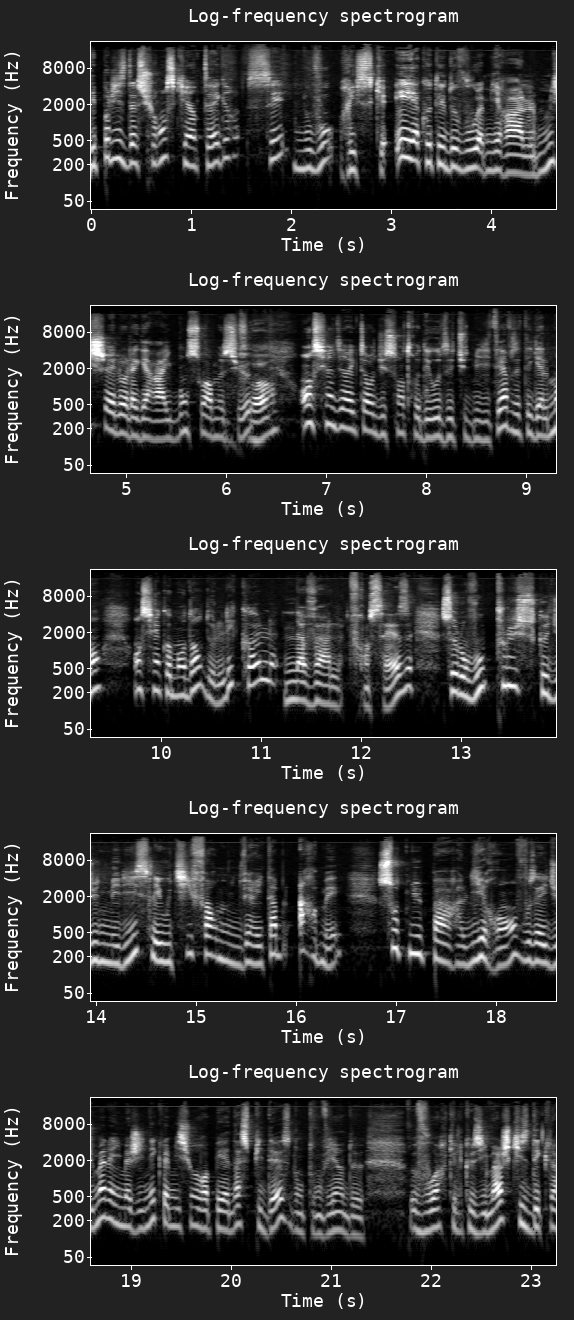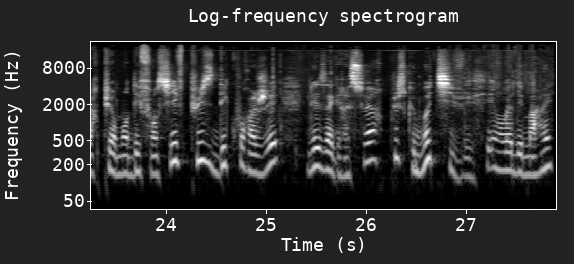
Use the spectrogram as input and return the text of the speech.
des polices d'assurance qui intègrent ces nouveaux risques. Et à côté de vous, amiral Michel Olagaray, bonsoir monsieur. Bonsoir. Ancien directeur du Centre des hautes études militaires, vous êtes également ancien commandant de l'école navale française. Selon vous, plus que d'une milice, les outils forment une véritable armée soutenue par l'Iran. Vous avez du mal à imaginer que la mission européenne Aspides, dont on vient de voir quelques images, qui se déclare purement défensive, puisse décourager les agresseurs plus que motivés. Et on va démarrer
